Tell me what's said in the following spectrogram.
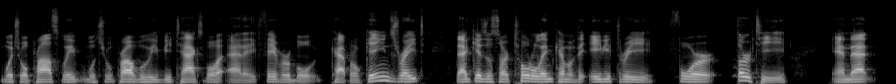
which will possibly which will probably be taxable at a favorable capital gains rate. That gives us our total income of the 83,430, and that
